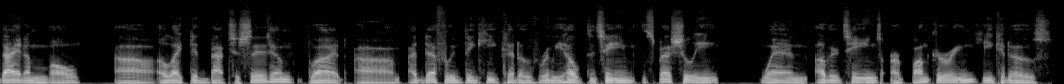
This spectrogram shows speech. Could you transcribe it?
Dynamo uh, elected not to sit him, but um, I definitely think he could have really helped the team, especially when other teams are bunkering. He could have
